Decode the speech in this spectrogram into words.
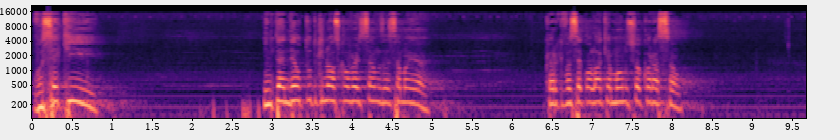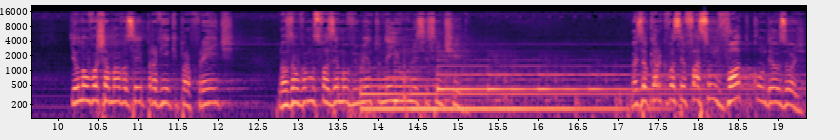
Você que entendeu tudo que nós conversamos essa manhã, quero que você coloque a mão no seu coração. Eu não vou chamar você para vir aqui para frente, nós não vamos fazer movimento nenhum nesse sentido. Mas eu quero que você faça um voto com Deus hoje.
